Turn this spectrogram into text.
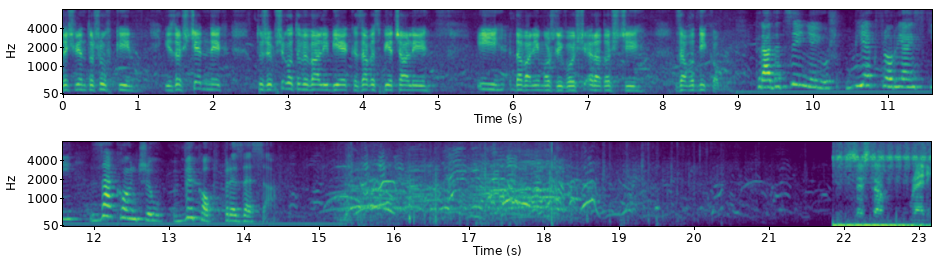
ze Świętoszówki i z ościennych, którzy przygotowywali bieg, zabezpieczali i dawali możliwość radości zawodnikom. Tradycyjnie już bieg floriański zakończył wykop prezesa. sister. Ready.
